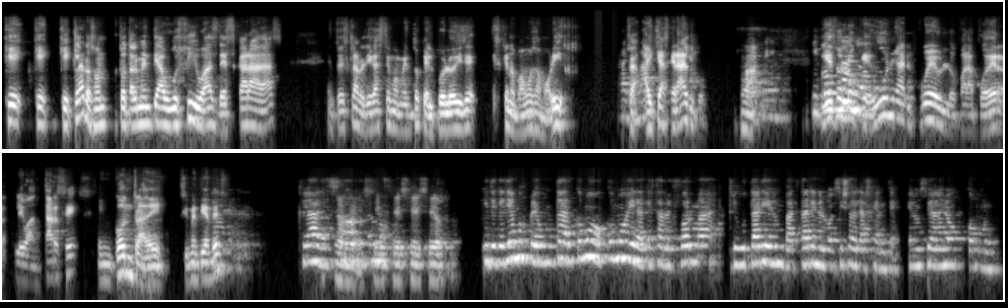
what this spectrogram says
que, que, claro, son totalmente abusivas, descaradas. Entonces, claro, llega este momento que el pueblo dice, es que nos vamos a morir. O sea, hay que hacer algo. Y, eso es lo que une al pueblo para poder levantarse en contra de, ¿sí me entiendes? Claro, sí, sí, sí, Y te queríamos preguntar, ¿cómo, ¿cómo era que esta reforma tributaria iba a impactar en el bolsillo de la gente, en un ciudadano común?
